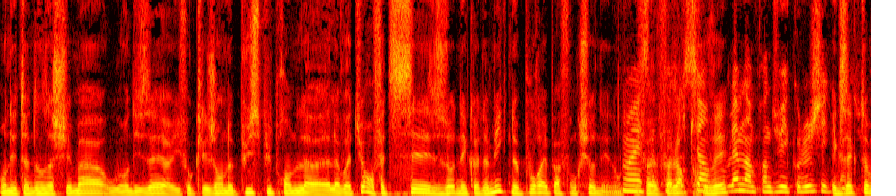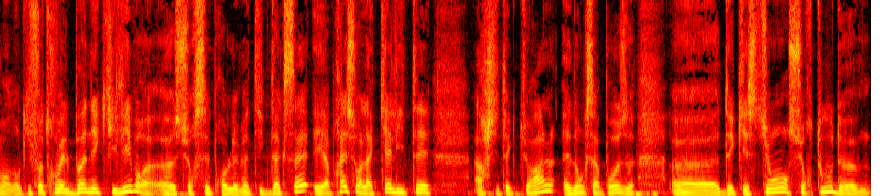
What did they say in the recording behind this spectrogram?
on était dans un schéma où on disait euh, il faut que les gens ne puissent plus prendre la, voiture. En fait, ces zones économiques ne pourraient pas fonctionner. Donc il va falloir trouver un problème d'un point de vue écologique. Exactement. Donc il faut trouver le bon équilibre euh, sur ces problématiques d'accès et après sur la qualité architecturale. Et donc ça pose euh, des questions surtout de,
